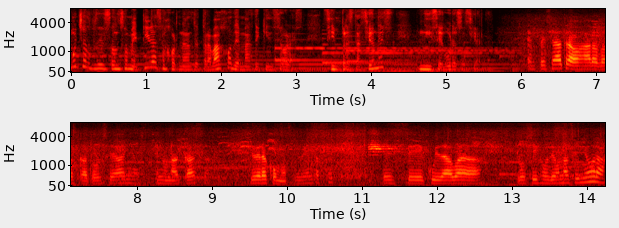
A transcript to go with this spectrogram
muchas veces son sometidas a jornadas de trabajo de más de 15 horas, sin prestaciones ni seguro social. Empecé a trabajar a los 14 años en una casa. Yo era como sirvienta, pues. Este, cuidaba los hijos de una señora.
